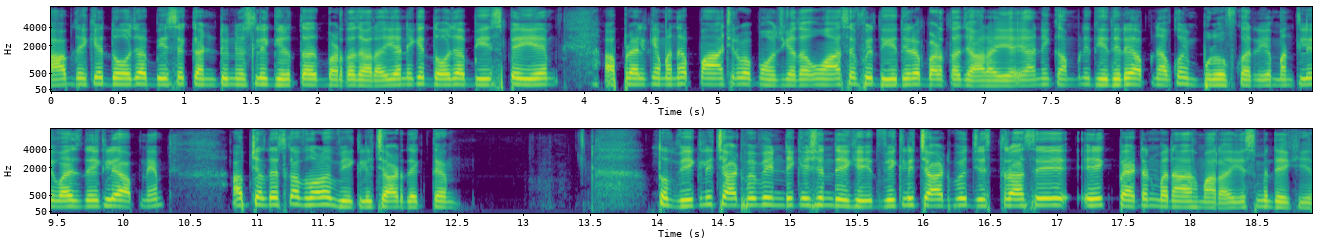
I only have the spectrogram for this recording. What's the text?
आप देखिए 2020 से कंटिन्यूसली गिरता, बढ़ता जा रहा है। यानी कि 2020 पे ये अप्रैल के मंथ पाँच रुपये पहुँच गया था। वहाँ से फिर धीरे धीरे बढ़ता जा रहा है यानी कंपनी धीरे धीरे अपने आप को इंप्रूव कर रही है। मंथली वाइज देख लिया आपने। अब चलते इसका थोड़ा वीकली चार्ट देखते हैं। तो वीकली चार्ट पे भी इंडिकेशन देखिए। वीकली चार्ट पे जिस तरह से एक पैटर्न बना हमारा, इसमें देखिए।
